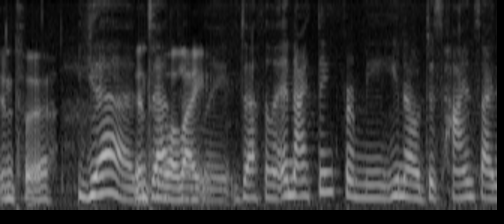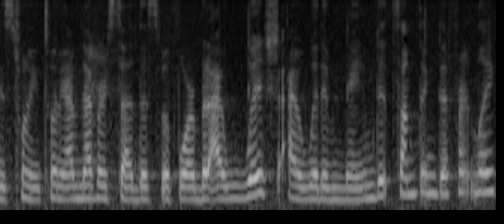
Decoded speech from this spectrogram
into yeah, into definitely, the light. Definitely. And I think for me, you know, just hindsight is 2020. I've never said this before, but I wish I would have named it something differently.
